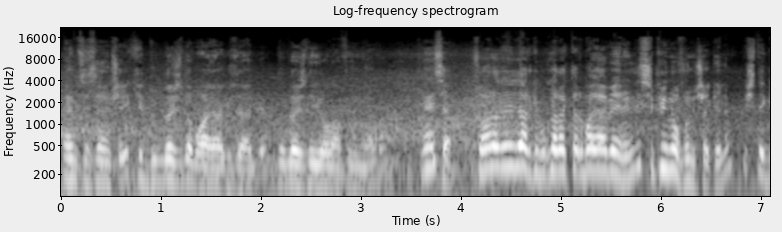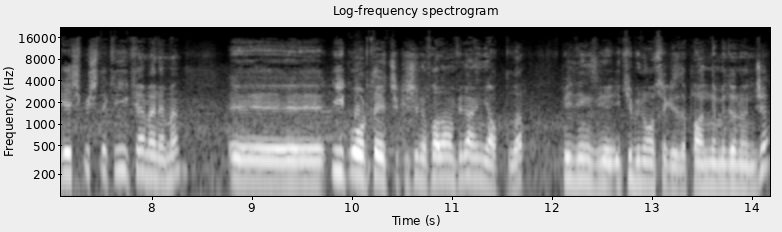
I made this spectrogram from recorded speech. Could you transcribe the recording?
Hem sesi hem şeyi ki dublajı da bayağı güzeldi. Dublajı da iyi olan filmlerden. Neyse sonra dediler ki bu karakter bayağı beğenildi. Spin-off'unu çekelim. İşte geçmişteki ilk hemen hemen eee, ilk ortaya çıkışını falan filan yaptılar. Bildiğiniz gibi 2018'de pandemiden önce.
